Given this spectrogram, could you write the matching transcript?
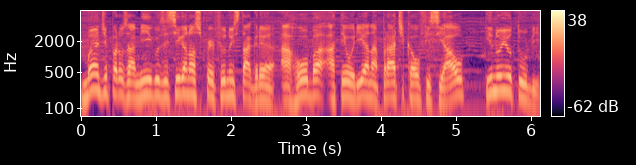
Mande para os amigos e siga nosso perfil no Instagram, arroba a Teoria na Prática Oficial e no YouTube.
